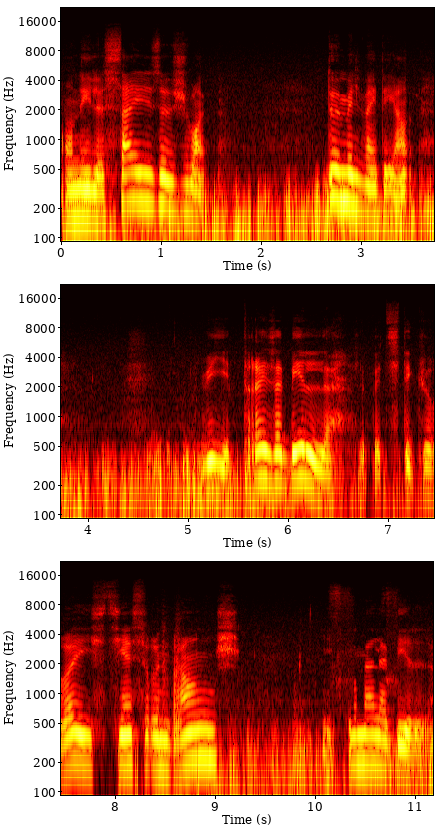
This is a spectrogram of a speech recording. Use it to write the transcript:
On est le 16 juin 2021. Lui, il est très habile. Le petit écureuil, il se tient sur une branche. Il est pas mal habile.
